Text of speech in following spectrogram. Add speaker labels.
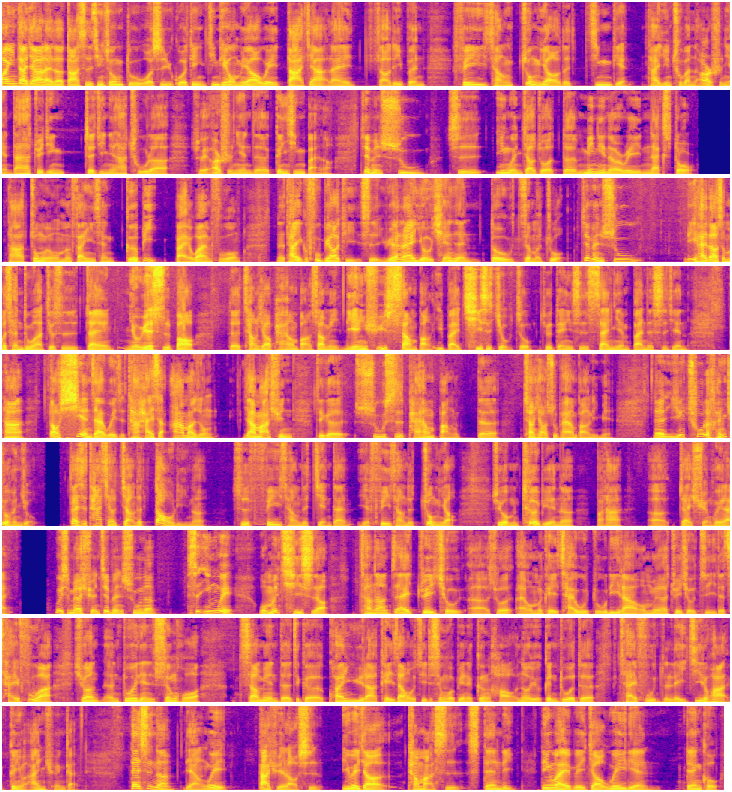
Speaker 1: 欢迎大家来到大师轻松读，我是余国定。今天我们要为大家来找了一本非常重要的经典，它已经出版了二十年，但它最近这几年它出了所谓二十年的更新版啊。这本书是英文叫做《The Millionaire Next Door》，它中文我们翻译成“隔壁百万富翁”。那它有个副标题是“原来有钱人都这么做”。这本书。厉害到什么程度啊？就是在《纽约时报》的畅销排行榜上面连续上榜一百七十九周，就等于是三年半的时间。他到现在为止，他还是 Amazon 亚马逊这个书市排行榜的畅销书排行榜里面，那已经出了很久很久。但是他想讲的道理呢，是非常的简单，也非常的重要，所以我们特别呢把它呃再选回来。为什么要选这本书呢？是因为我们其实啊，常常在追求呃，说哎，我们可以财务独立啦，我们要追求自己的财富啊，希望嗯多一点生活上面的这个宽裕啦，可以让我自己的生活变得更好。那有更多的财富的累积的话，更有安全感。但是呢，两位大学老师，一位叫汤马斯 Stanley，另外一位叫威廉 Danko。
